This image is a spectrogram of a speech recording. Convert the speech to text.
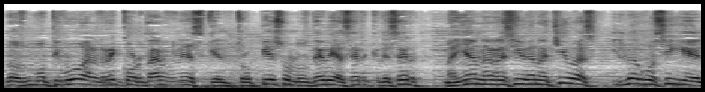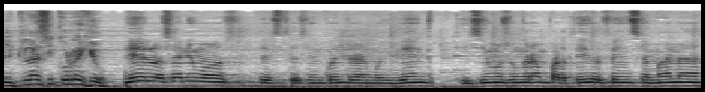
los motivó al recordarles que el tropiezo los debe hacer crecer. Mañana reciben a Chivas y luego sigue el Clásico Regio. Bien, los ánimos este, se encuentran muy bien. Hicimos un gran partido el fin de semana,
